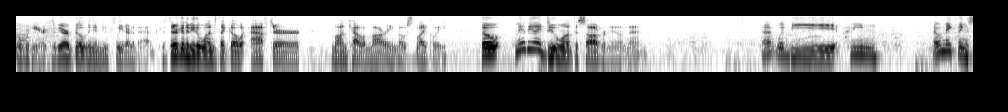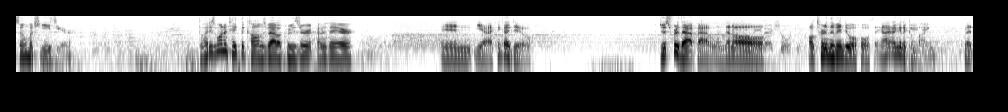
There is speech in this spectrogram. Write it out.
over here because we are building a new fleet out of that because they're going to be the ones that go after Mon Calamari most likely. Though maybe I do want the Sovereign in on that. That would be I mean that would make things so much easier. Do I just want to take the comms battle cruiser out of there? And yeah, I think I do. Just for that battle, and then I'll I'll turn them into a whole thing. I, am gonna combine, but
